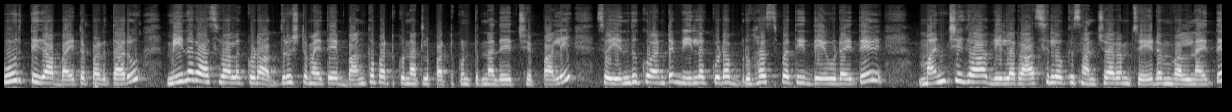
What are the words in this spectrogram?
పూర్తిగా బయటపడతారు. మీనరాశి వాళ్ళకు కూడా అదృష్టం అయితే బంక పట్టుకున్నట్లు పట్టుకుంటున్నదే చెప్పాలి. సో ఎందుకు అంటే వీళ్ళకు కూడా బృహస్పతి దేవుడైతే మంచిగా వీళ్ళ రాశిలోకి సంచారం చేయడం వలన అయితే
